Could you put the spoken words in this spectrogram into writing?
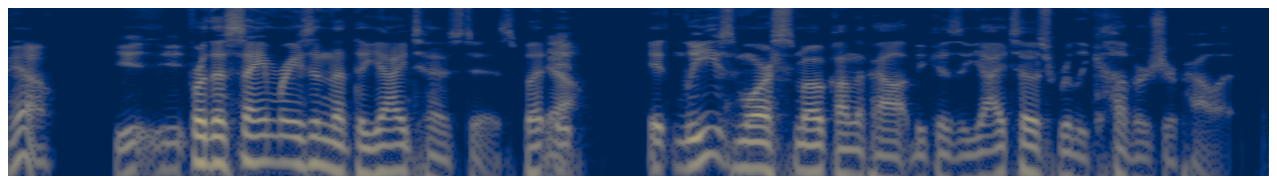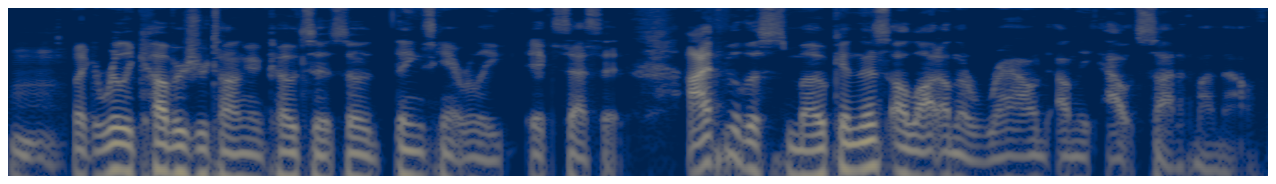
Yeah, You, you, for the same reason that the Gjetost is, but yeah. it it leaves more smoke on the palate because the Gjetost really covers your palate. Mhm. Like it really covers your tongue and coats it, so things can't really access it. I feel the smoke in this a lot on the round on the outside of my mouth.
